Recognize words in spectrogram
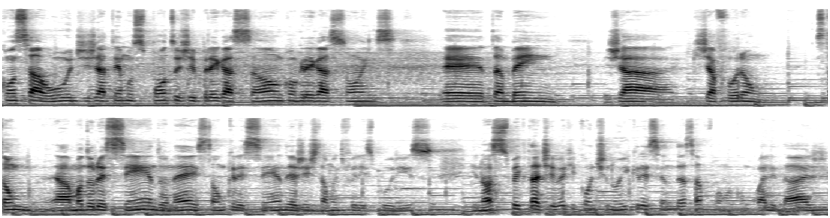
com saúde, já temos pontos de pregação, congregações é, também já que já foram estão amadurecendo, né? Estão crescendo e a gente está muito feliz por isso. E nossa expectativa é que continue crescendo dessa forma, com qualidade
